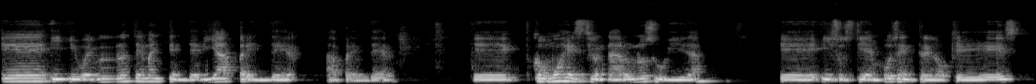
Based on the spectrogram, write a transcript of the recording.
y, y, vuelvo a un tema, entender y aprender, aprender eh, cómo gestionar uno su vida eh, y sus tiempos entre lo que es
